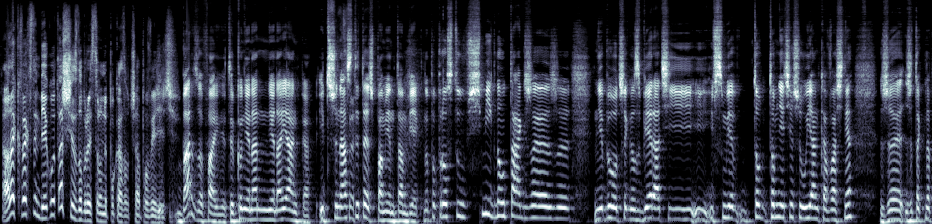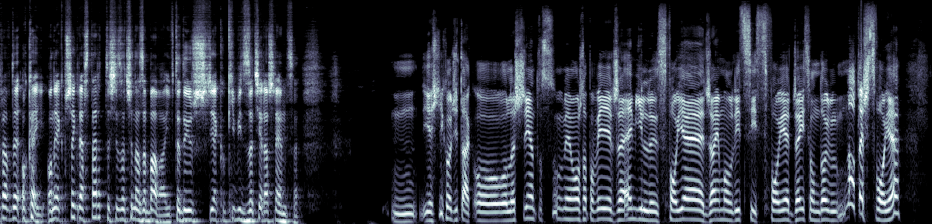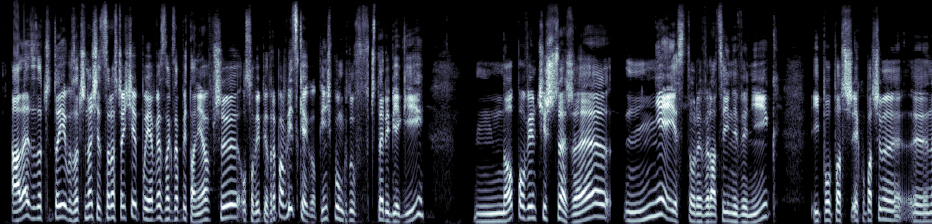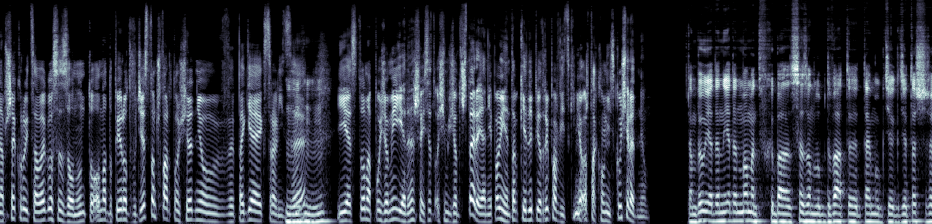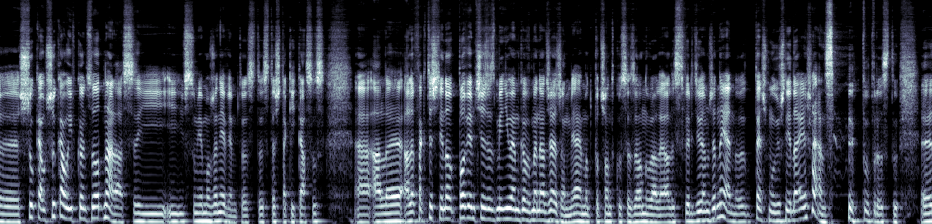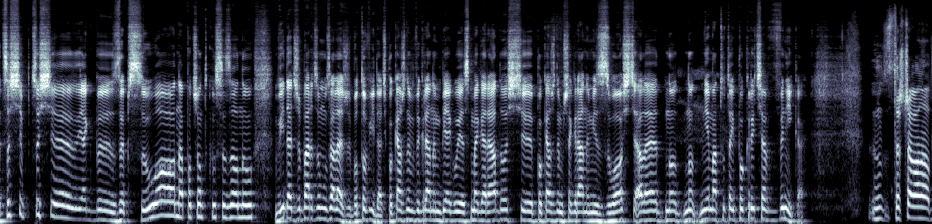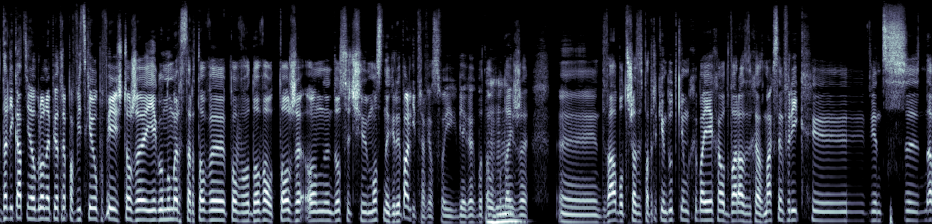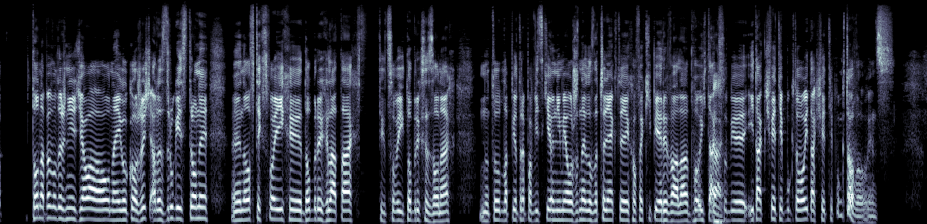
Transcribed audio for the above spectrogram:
Ale Kwek w tym biegu też się z dobrej strony pokazał, trzeba powiedzieć. Bardzo fajnie, tylko nie na, nie na Janka. I trzynasty też pamiętam bieg. No po prostu śmignął tak, że, że nie było czego zbierać i, i, i w sumie to, to mnie cieszy u Janka właśnie, że, że tak naprawdę okej, okay, on jak przegra start, to się zaczyna zabawa i wtedy już jako kibic zacierasz ręce. Mm, jeśli chodzi tak o Leszczynian, to w sumie można powiedzieć, że Emil swoje, Jaimon Litsi swoje, Jason Doyle no też swoje, ale zaczyna się coraz częściej pojawiać znak zapytania przy osobie Piotra Pawlickiego. 5 punktów w 4 biegi. No, powiem ci szczerze, nie jest to rewelacyjny wynik. I popatrz, jak popatrzymy y, na przekrój całego sezonu, to on ma dopiero 24 średnią w PG Ekstralidze mm -hmm. i jest to na poziomie 1,684. Ja nie pamiętam, kiedy Piotr Pawlicki miał aż taką niską średnią. Tam był jeden, jeden moment, chyba sezon lub dwa ty, temu, gdzie, gdzie też e, szukał, szukał i w końcu odnalazł. I, I w sumie może nie wiem, to jest, to jest też taki kasus, ale, ale faktycznie, no powiem ci, że zmieniłem go w menadżerze. Miałem od początku sezonu, ale, ale stwierdziłem, że nie, no też mu już nie daje szans po prostu. E, coś się, coś się jakby zepsuło na początku sezonu. Widać, że bardzo mu zależy, bo to widać. Po każdym wygranym biegu jest mega radość, e, po każdym przegranym jest złość, ale no, no nie ma tutaj pokrycia w wynikach. Też trzeba delikatnie obronę Piotra Pawlickiego powiedzieć to, że jego numer startowy powodował to, że on dosyć mocnych rywali trafiał w swoich biegach, bo tam mm -hmm. bodajże y, dwa albo trzy razy z Patrykiem Dudkiem chyba jechał, dwa razy chyba z Maxem Frick, y, więc y, na, to na pewno też nie działało na jego korzyść, ale z drugiej strony no, w tych swoich dobrych latach w tych swoich dobrych sezonach, no to dla Piotra Pawlickiego nie miało żadnego znaczenia, kto jechał w ekipie rywala, bo i tak, tak. sobie, i tak świetnie punktował, i tak świetnie punktował, więc...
